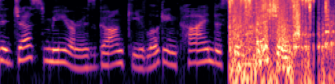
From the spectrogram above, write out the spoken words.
it just me or is Gonki looking kinda suspicious?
